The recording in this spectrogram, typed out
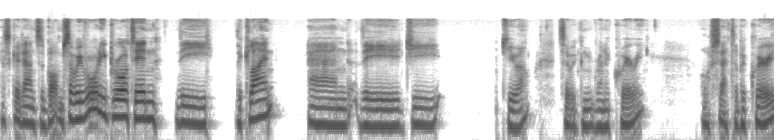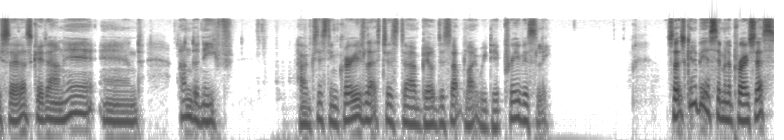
Let's go down to the bottom. So we've already brought in the the client and the GQL, so we can run a query or set up a query. So let's go down here and underneath our existing queries, let's just uh, build this up like we did previously. So it's going to be a similar process.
